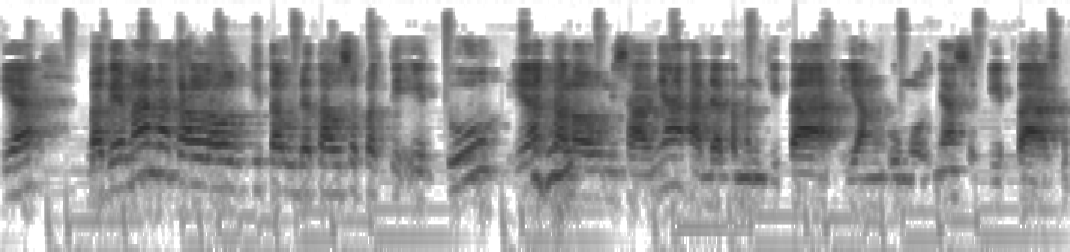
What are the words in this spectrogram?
Ya Bagaimana kalau kita udah tahu seperti itu, ya mm-hmm. kalau misalnya ada teman kita yang umurnya sekitar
